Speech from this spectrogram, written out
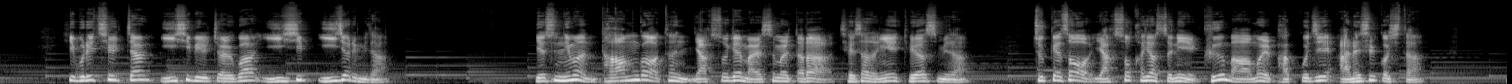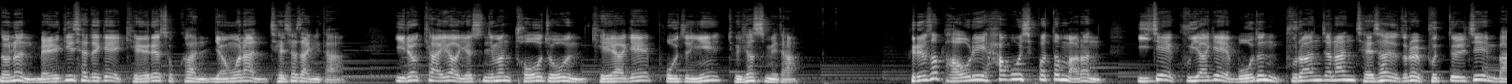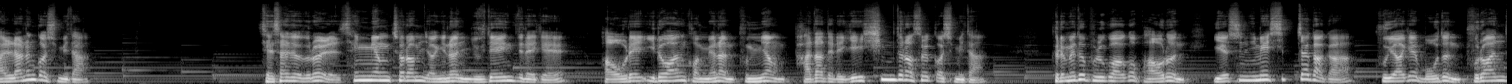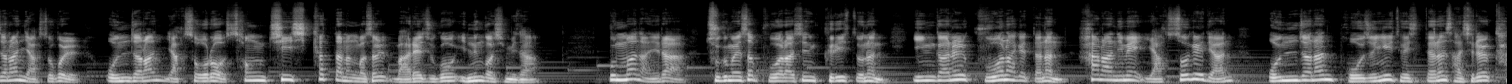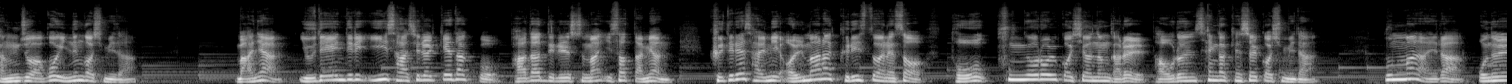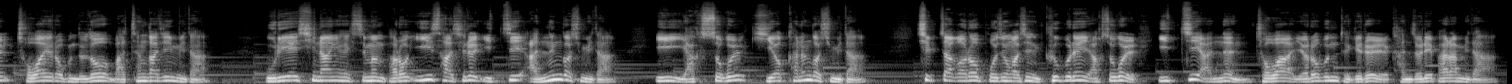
히브리 7장 21절과 22절입니다. 예수님은 다음과 같은 약속의 말씀을 따라 제사장이 되었습니다. 주께서 약속하셨으니 그 마음을 바꾸지 않으실 것이다. 너는 멜기세덱의 계열에 속한 영원한 제사장이다. 이렇게 하여 예수님은 더 좋은 계약의 보증이 되셨습니다. 그래서 바울이 하고 싶었던 말은 이제 구약의 모든 불완전한 제사제도를 붙들지 말라는 것입니다. 제사제도를 생명처럼 여기는 유대인들에게 바울의 이러한 권면은 분명 받아들이기 힘들었을 것입니다. 그럼에도 불구하고 바울은 예수님의 십자가가 구약의 모든 불완전한 약속을 온전한 약속으로 성취시켰다는 것을 말해주고 있는 것입니다. 뿐만 아니라 죽음에서 부활하신 그리스도는 인간을 구원하겠다는 하나님의 약속에 대한 온전한 보증이 되신다는 사실을 강조하고 있는 것입니다. 만약 유대인들이 이 사실을 깨닫고 받아들일 수만 있었다면 그들의 삶이 얼마나 그리스도 안에서 더욱 풍요로울 것이었는가를 바울은 생각했을 것입니다. 뿐만 아니라 오늘 저와 여러분들도 마찬가지입니다. 우리의 신앙의 핵심은 바로 이 사실을 잊지 않는 것입니다. 이 약속을 기억하는 것입니다. 십자가로 보증하신 그분의 약속을 잊지 않는 저와 여러분 되기를 간절히 바랍니다.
